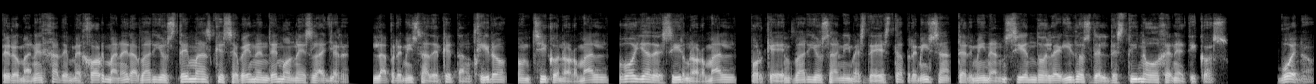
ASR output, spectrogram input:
pero maneja de mejor manera varios temas que se ven en Demon Slayer. La premisa de que Tanjiro, un chico normal, voy a decir normal, porque en varios animes de esta premisa terminan siendo elegidos del destino o genéticos. Bueno,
